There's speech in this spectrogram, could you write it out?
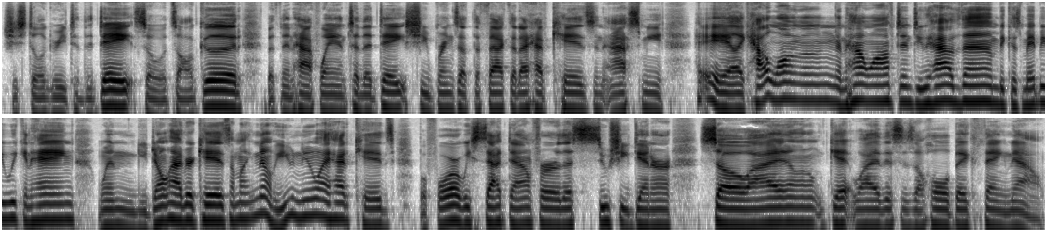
She still agreed to the date, so it's all good. But then halfway into the date, she brings up the fact that I have kids and asks me, hey, like, how long and how often do you have them? Because maybe we can hang when you don't have your kids. I'm like, no, you knew I had kids before we sat down for this sushi dinner. So I don't get why this is a whole big thing now now.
